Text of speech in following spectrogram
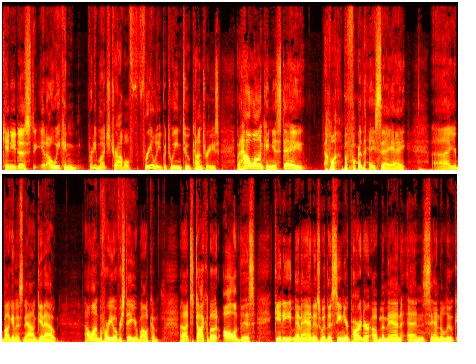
Can you just, you know, we can pretty much travel freely between two countries, but how long can you stay before they say, hey, uh, you're bugging us now, get out? How long before you overstay your welcome? Uh, to talk about all of this, Guidy Mamann is with us, senior partner of Mamann and Sandaluk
